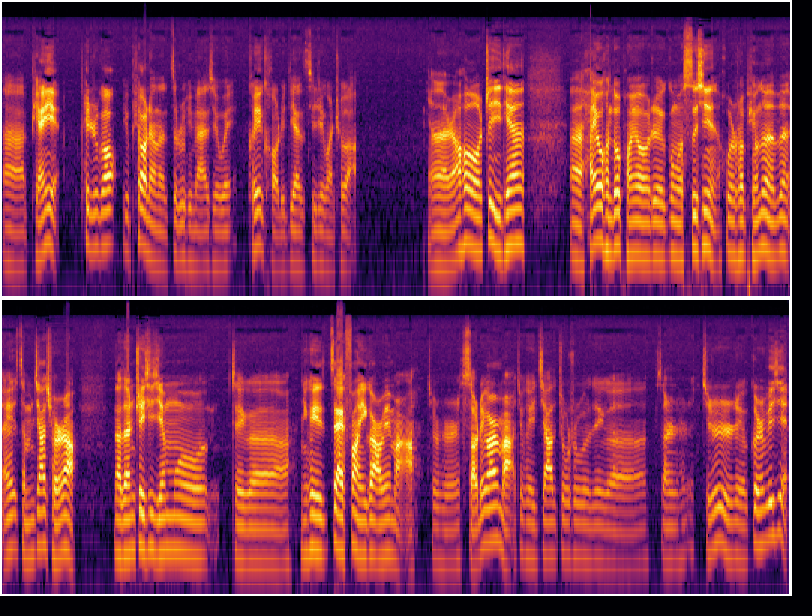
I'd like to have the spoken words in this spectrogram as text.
呃便宜、配置高又漂亮的自主品牌 SUV，可以考虑 DXC 这款车啊。嗯，然后这几天，嗯，还有很多朋友这个跟我私信或者说评论问，哎，怎么加群啊？那咱这期节目这个你可以再放一个二维码，就是扫这个二维码就可以加周师傅这个算是其实是这个个人微信。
